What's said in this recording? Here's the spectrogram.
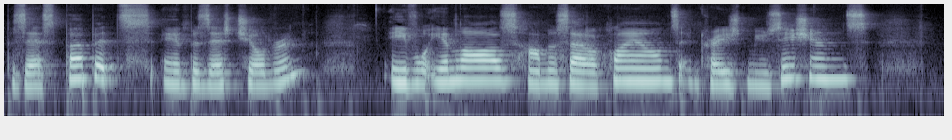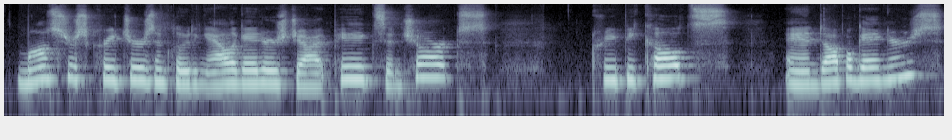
possessed puppets, and possessed children, evil in laws, homicidal clowns, and crazed musicians, monstrous creatures, including alligators, giant pigs, and sharks, creepy cults, and doppelgangers.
